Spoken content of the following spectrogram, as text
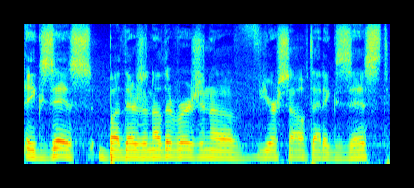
exists, but there's another version of yourself that exists.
